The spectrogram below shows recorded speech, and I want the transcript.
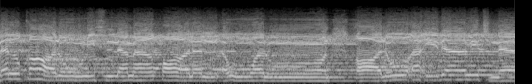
بل قالوا مثل ما قال الأولون قالوا أئذا متنا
